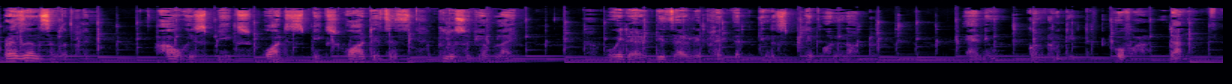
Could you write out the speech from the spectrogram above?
presence in the film, how he speaks, what he speaks, what is his philosophy of life, whether these are reflected in this film or not. And you conclude it over done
